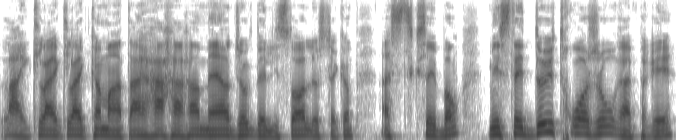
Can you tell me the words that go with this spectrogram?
like, like, like, commentaire, ha, ha, ha, meilleur joke de l'histoire. Là, j'étais comme, ah, c'est que c'est bon. Mais c'était deux, trois jours après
